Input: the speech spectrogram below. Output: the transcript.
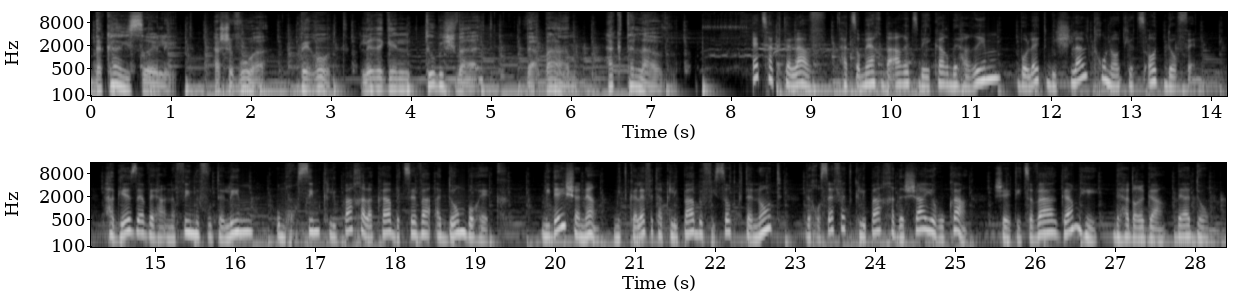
דקה ישראלית. השבוע, פירות לרגל ט"ו בשבט, והפעם, הכתליו. עץ הכתליו, הצומח בארץ בעיקר בהרים, בולט בשלל תכונות יוצאות דופן. הגזע והענפים מפותלים ומכוסים קליפה חלקה בצבע אדום בוהק. מדי שנה מתקלפת הקליפה בפיסות קטנות וחושפת קליפה חדשה ירוקה, שתיצבע גם היא בהדרגה באדום.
